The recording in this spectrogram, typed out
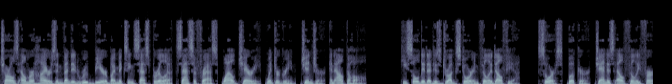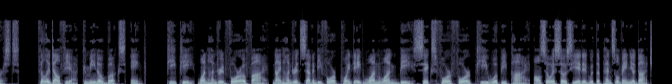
Charles Elmer Hires invented root beer by mixing sarsaparilla, sassafras, wild cherry, wintergreen, ginger, and alcohol. He sold it at his drug store in Philadelphia. Source: Booker, Janice L. Philly Firsts. Philadelphia, Camino Books, Inc. pp. 10405, 974.811b 644p Whoopie pie, also associated with the Pennsylvania Dutch,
